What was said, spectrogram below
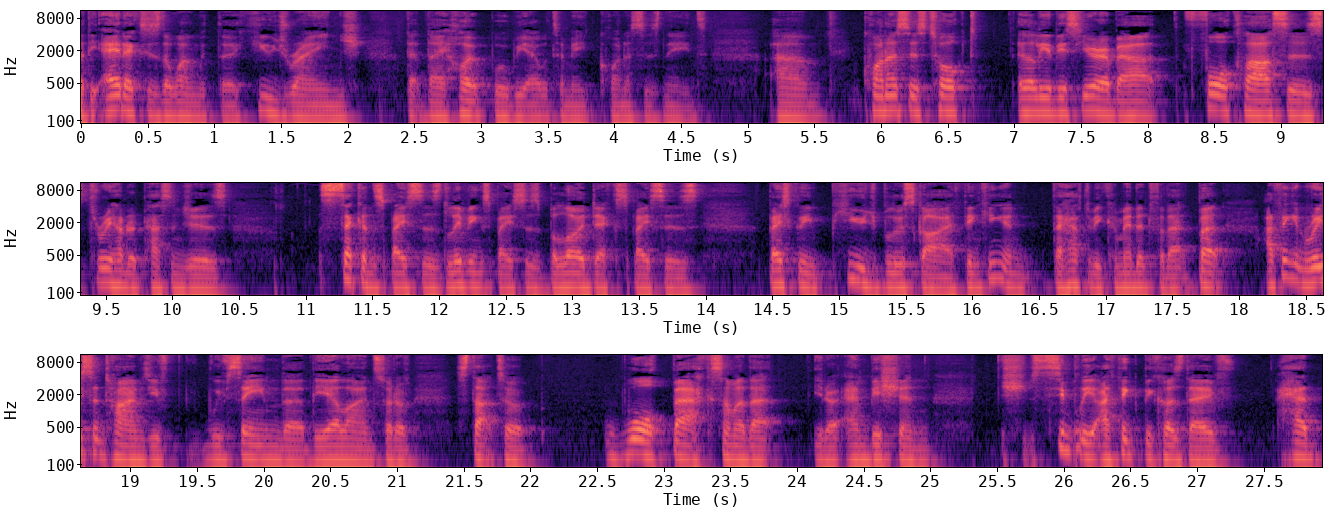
But the eight X is the one with the huge range that they hope will be able to meet Qantas's needs. Um, Qantas has talked earlier this year about four classes, three hundred passengers, second spaces, living spaces, below deck spaces, basically huge blue sky thinking, and they have to be commended for that. But I think in recent times, you've we've seen the the airline sort of start to walk back some of that you know ambition, simply I think because they've had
